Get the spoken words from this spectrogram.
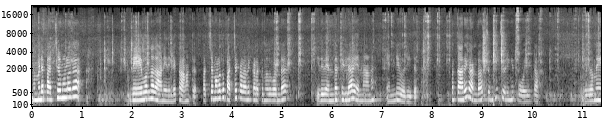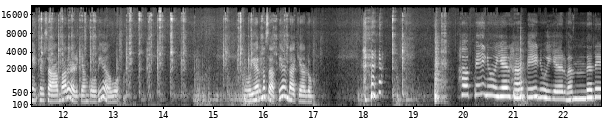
നമ്മുടെ പച്ചമുളക് വേവുന്നതാണ് ഇതിന്റെ കണക്ക്. പച്ചമുളക് പച്ച കളറിൽ കിടക്കുന്നത് കൊണ്ട് ഇത് വെന്തിട്ടില്ല എന്നാണ് എന്റെ ഒരിത്. അപ്പം കറി കണ്ടോ? ചുങ്ങി ചുരുങ്ങി പോയിട്ടോ ദൈവമേ ഇച്ചിരി സാമ്പാർ കഴിക്കാൻ കൊതിയാവുക. ന്യൂ സദ്യ ഉണ്ടാക്കിയാലോ? Happy new year happy new year വന്നതേ.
